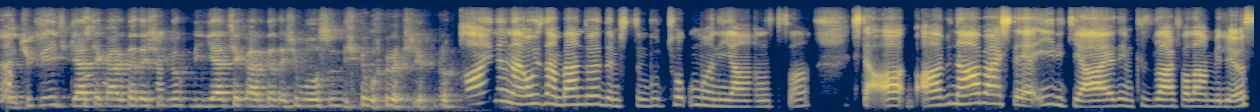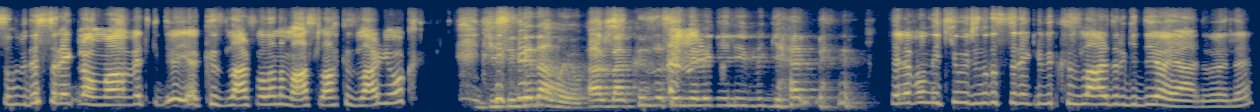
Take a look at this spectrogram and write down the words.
ya çünkü hiç gerçek arkadaşım yok. Bir gerçek arkadaşım olsun diye uğraşıyorum. Aynen o yüzden ben de öyle demiştim. Bu çok mu hani yanlışsa? İşte abi ne haber işte ya, iyilik ya evdeyim kızlar falan biliyorsun. Bir de sürekli o muhabbet gidiyor ya kızlar falan ama asla kızlar yok. İkisinde de ama yok. Abi ben kızla senin eve geleyim mi gel. Telefonun iki ucunda da sürekli bir kızlardır gidiyor yani böyle.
